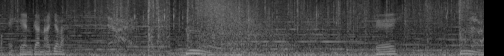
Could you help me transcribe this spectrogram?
Pakai handgun aja lah. Hmm. Oke. Hmm.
